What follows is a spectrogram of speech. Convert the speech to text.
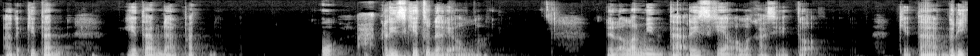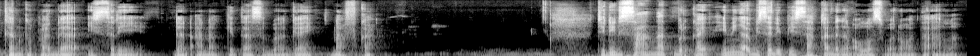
Kita kita dapat uh, rizki itu dari Allah. Dan Allah minta rizki yang Allah kasih itu kita berikan kepada istri dan anak kita sebagai nafkah. Jadi ini sangat berkait. Ini nggak bisa dipisahkan dengan Allah Subhanahu Wa Taala.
